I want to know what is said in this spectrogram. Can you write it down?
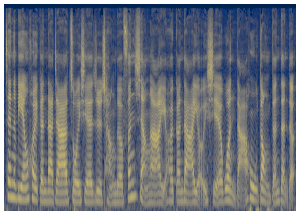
在那边会跟大家做一些日常的分享啊，也会跟大家有一些问答互动等等的。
